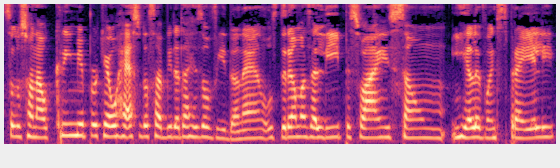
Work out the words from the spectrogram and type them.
solucionar o crime porque o resto da sua vida tá resolvida, né? Os dramas ali pessoais são irrelevantes para ele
